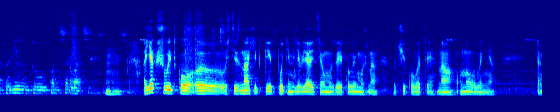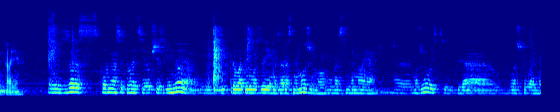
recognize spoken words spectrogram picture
періоду консервації. А як швидко е, ось ці знахідки потім з'являються в музеї? Коли можна очікувати на оновлення і так далі? Е, Зараз складна ситуація взагалі з війною, і відкривати музеї ми зараз не можемо. У нас немає е, можливості для влаштування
